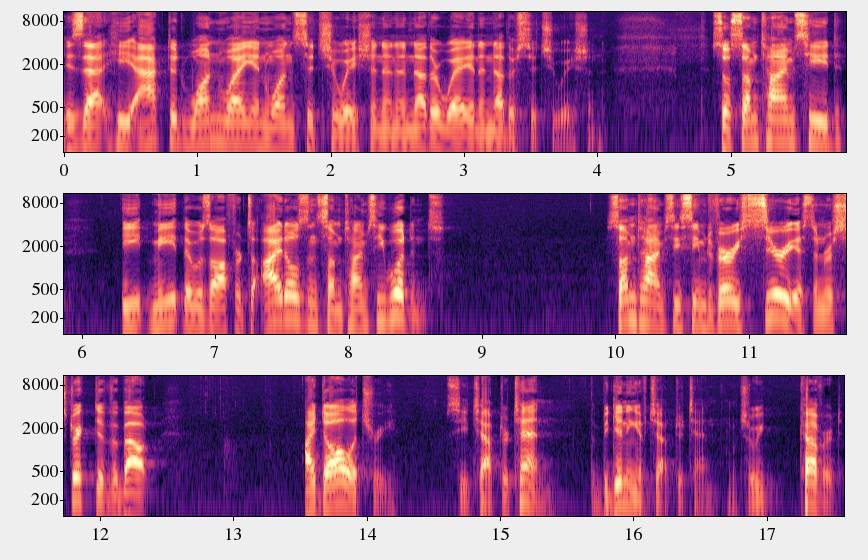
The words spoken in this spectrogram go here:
is that he acted one way in one situation and another way in another situation. So sometimes he'd eat meat that was offered to idols, and sometimes he wouldn't. Sometimes he seemed very serious and restrictive about idolatry. See chapter 10, the beginning of chapter 10, which we covered.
